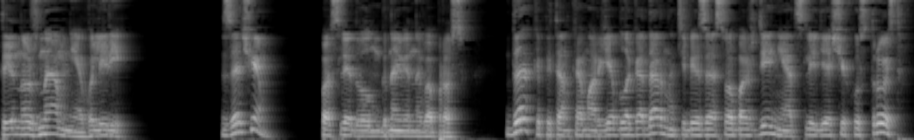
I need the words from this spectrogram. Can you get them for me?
Ты нужна мне, Валерий. «Зачем?» – последовал мгновенный вопрос. «Да, капитан Камар, я благодарна тебе за освобождение от следящих устройств,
